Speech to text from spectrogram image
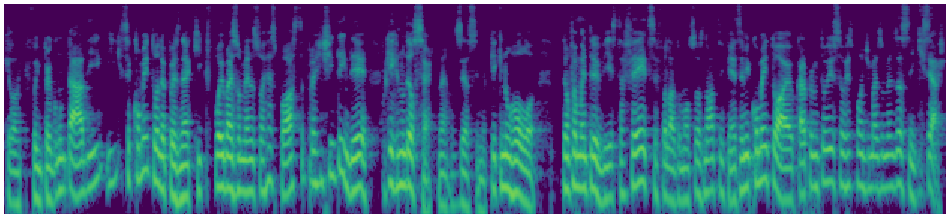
que ela foi perguntada e, e você comentou depois, né? O que, que foi mais ou menos a sua resposta pra gente entender por que, que não deu certo, né? Vou dizer assim, né? Por que, que não rolou? Então foi uma entrevista feita, você foi lá, tomou suas notas, enfim. Aí você me comentou, ó, o cara perguntou isso, eu respondi mais ou menos assim. O que, que você acha?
